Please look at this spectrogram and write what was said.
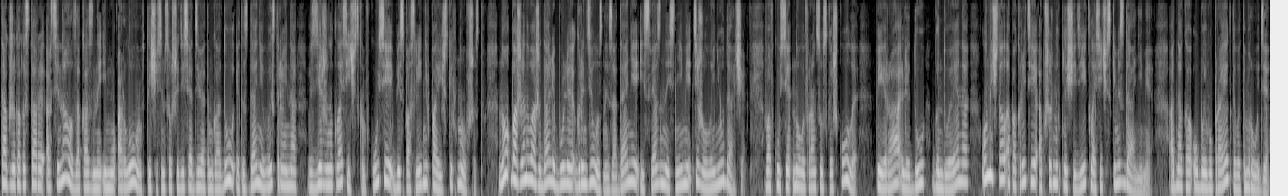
Так же, как и старый арсенал, заказанный ему Орловым в 1769 году, это здание выстроено в сдержанно-классическом вкусе, без последних парижских новшеств. Но Баженова ожидали более грандиозные задания и связанные с ними тяжелые неудачи. Во вкусе новой французской школы Пейра, Леду, Гандуэна, он мечтал о покрытии обширных площадей классическими зданиями. Однако оба его проекта в этом роде,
